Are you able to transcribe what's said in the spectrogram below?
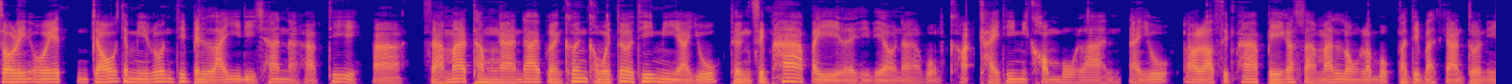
Solin OS เขาจะมีรุ่นที่เป็น Lite Edition นะครับ ที่อ่า สามารถทำงานได้เพื่อนเครื่องคอมพิวเตอร์ที่มีอายุถึง 15 ปีเลยทีเดียวนะครับผมใครที่มีคอมโบรานอายุเราๆ15 ปีก็สามารถลงระบบปฏิบัติการตัวนี้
